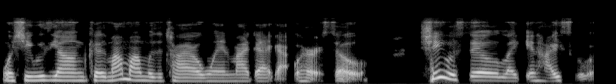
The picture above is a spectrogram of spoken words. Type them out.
when she was young. Because my mom was a child when my dad got with her, so she was still like in high school.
